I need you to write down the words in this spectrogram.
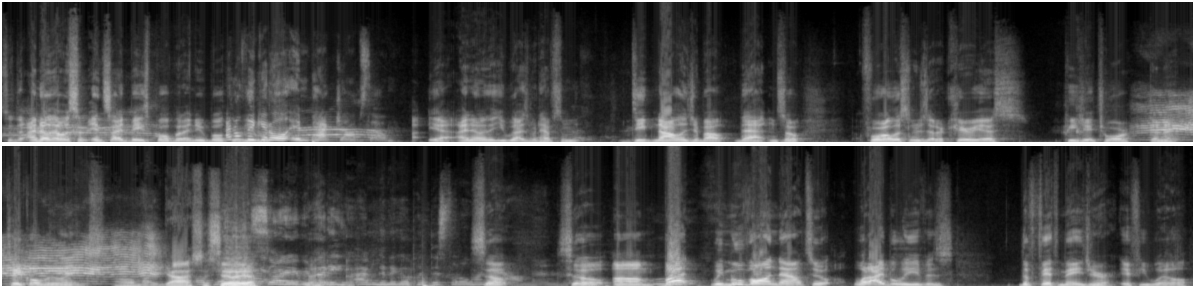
So th- I know that was some inside baseball, but I knew both I don't of you think would- it'll impact jobs though. yeah, I know that you guys would have some deep knowledge about that, and so for our listeners that are curious, PGA Tour gonna take over the rings. Oh my gosh, Cecilia. Sorry, everybody. I'm gonna go put this little one So, down then. so, um, but we move on now to what I believe is the fifth major, if you will,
